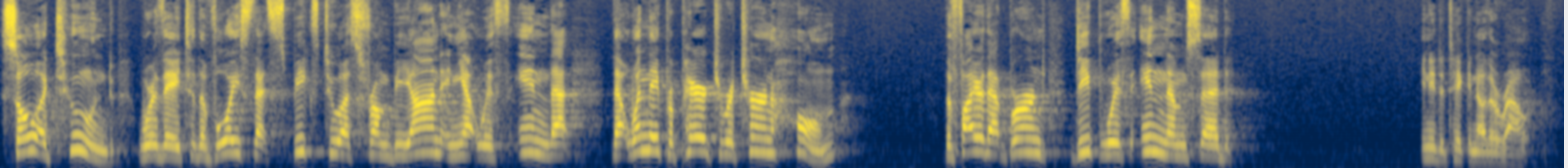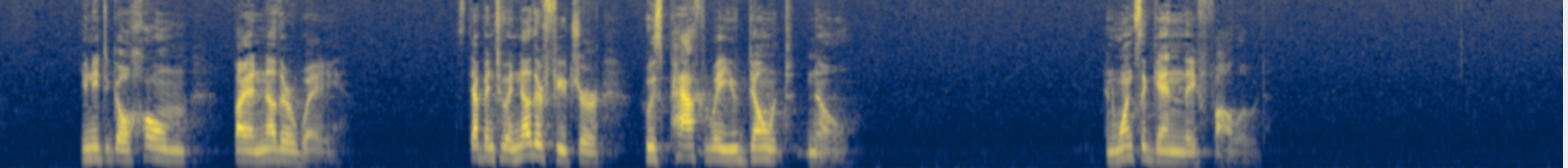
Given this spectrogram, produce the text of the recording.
So attuned were they to the voice that speaks to us from beyond and yet within, that, that when they prepared to return home, the fire that burned deep within them said, You need to take another route. You need to go home by another way. Step into another future whose pathway you don't know. And once again, they followed.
